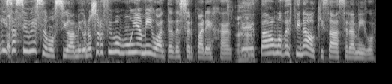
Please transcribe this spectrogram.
que quizás si hubiésemos sido amigos. Nosotros fuimos muy amigos antes de ser pareja. Eh, estábamos destinados quizás a ser amigos.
